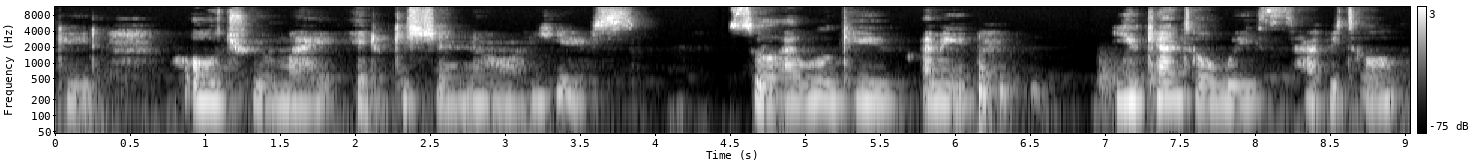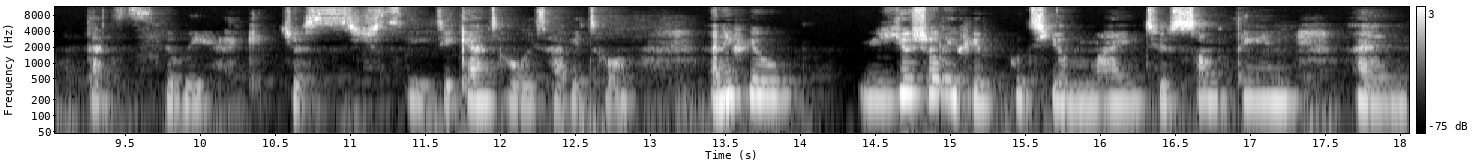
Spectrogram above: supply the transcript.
kid, all through my educational uh, years. So I will give, I mean, you can't always have it all. That's the way I can just see it. You can't always have it all. And if you, usually if you put your mind to something and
